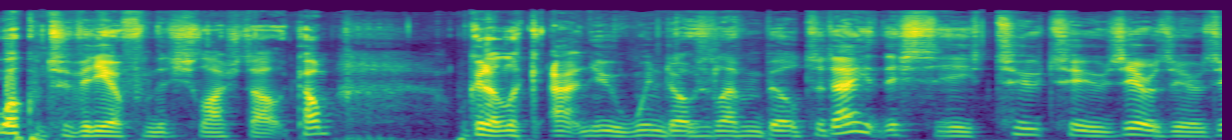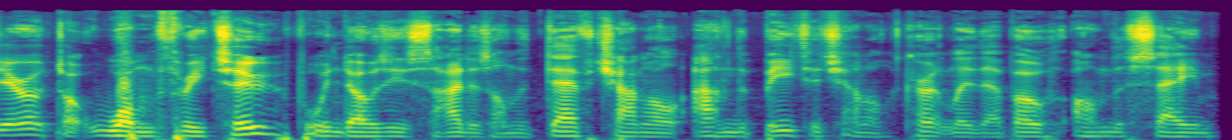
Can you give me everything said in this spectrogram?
Welcome to a video from digitallifestyle.com. We're going to look at a new Windows 11 build today. This is 22000.132 for Windows Insiders on the dev channel and the beta channel. Currently they're both on the same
